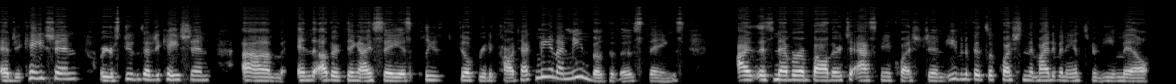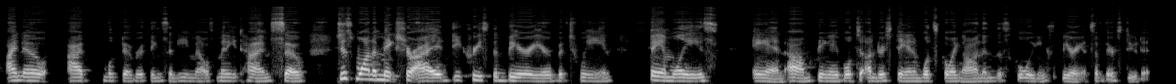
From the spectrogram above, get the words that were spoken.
education or your student's education. Um, and the other thing I say is please feel free to contact me. And I mean both of those things. I, it's never a bother to ask me a question, even if it's a question that might have been answered in email. I know I've looked over things in emails many times. So just want to make sure I decrease the barrier between families and um, being able to understand what's going on in the schooling experience of their student.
